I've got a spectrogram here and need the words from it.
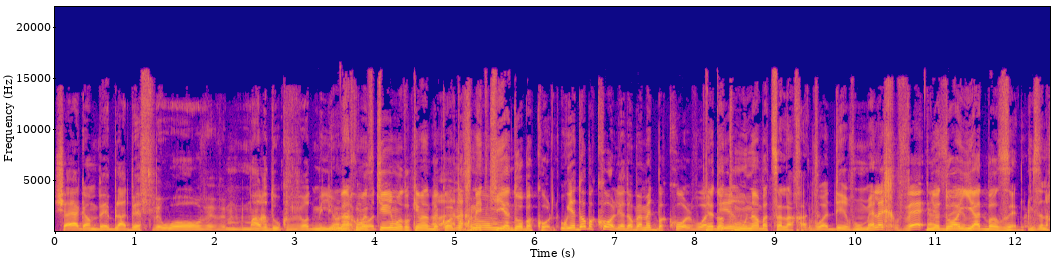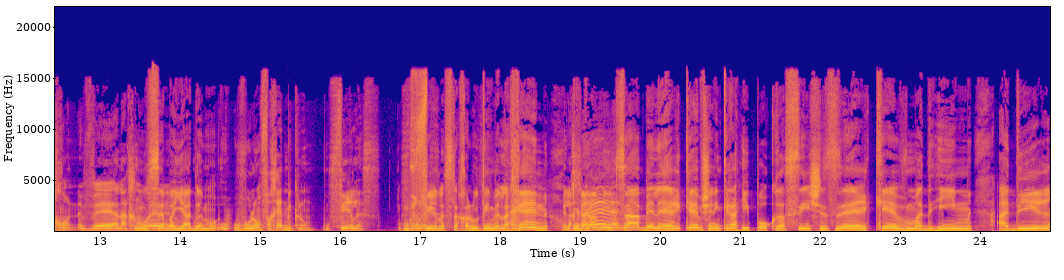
שהיה גם בבלאדבאסט ווור ומרדוק ועוד מיליון להקות. מזכירים אותו כמעט בכל אנחנו- תוכנית, כי ידו בכל. הוא ידו בכל, ידו באמת בכל, והוא ידו אדיר, תמונה בצלחת. והוא אדיר והוא מלך, ו... ידו היד ברזל. זה נכון, ואנחנו... הוא עושה אה, ביד והוא לא מפחד מכלום, הוא פירלס. הוא פירלס לחלוטין, ולכן הוא ולכן- גם נמצא בהרכב שנקרא היפוקרסי, שזה הרכב מדהים, אדיר,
